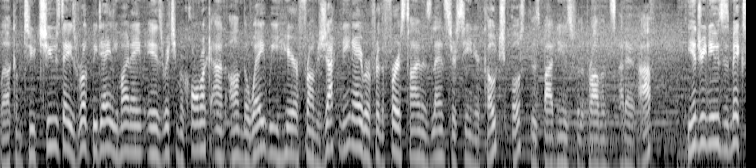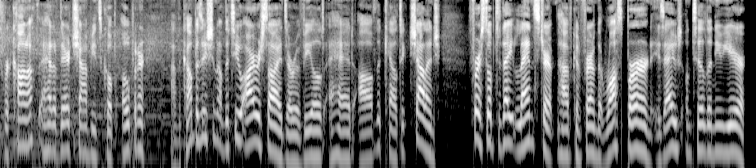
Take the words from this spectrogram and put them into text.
Welcome to Tuesday's Rugby Daily. My name is Richie McCormack, and on the way we hear from Jacques Nienaber for the first time as Leinster senior coach, but there's bad news for the province at out half. The injury news is mixed for Connacht ahead of their Champions Cup opener, and the composition of the two Irish sides are revealed ahead of the Celtic Challenge. First up to date, Leinster have confirmed that Ross Byrne is out until the new year.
